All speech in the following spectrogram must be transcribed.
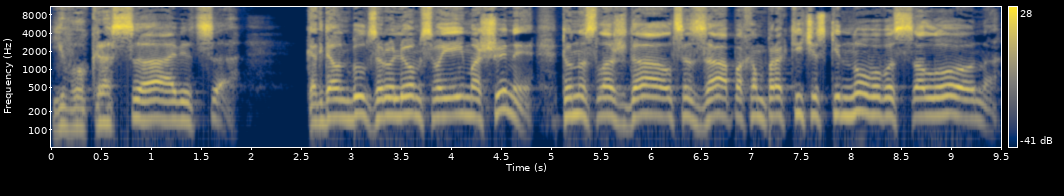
его красавица. Когда он был за рулем своей машины, то наслаждался запахом практически нового салона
